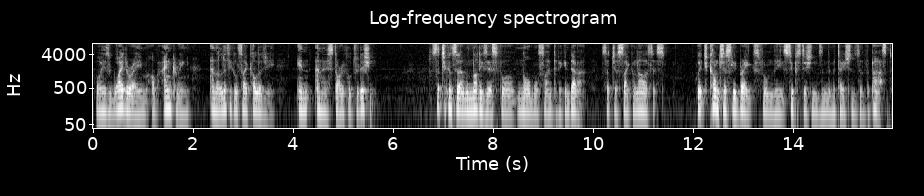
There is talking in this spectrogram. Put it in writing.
for his wider aim of anchoring analytical psychology in an historical tradition. Such a concern will not exist for normal scientific endeavour, such as psychoanalysis, which consciously breaks from the superstitions and limitations of the past.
